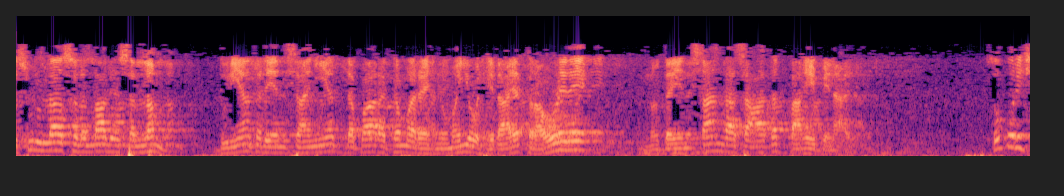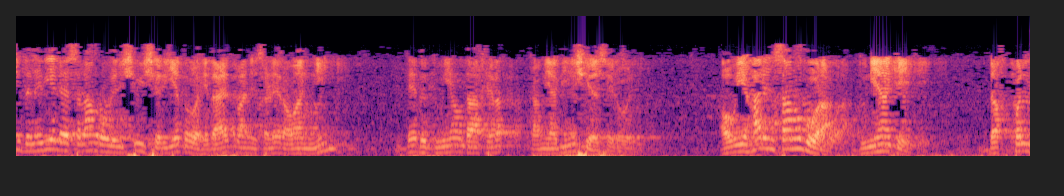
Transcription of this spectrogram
رسول الله صلی الله علیه وسلم دنیا ته د انسانیت د پاره کوم رهنمایي او هدایت راوړی دی نو د انسان دا سعادت پاره بنا دی سو پوری چې د نبی علیہ السلام رول شوی شریعت او هدایت باندې سړی روان ني د دنیا او د آخرت کامیابی نشي حاصلول او یې هر انسان وګوره دنیا کې د خپل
